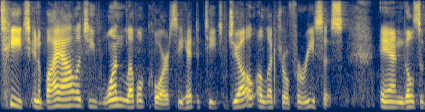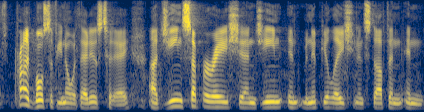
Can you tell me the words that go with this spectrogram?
teach in a biology one level course, he had to teach gel electrophoresis. And those of, probably most of you know what that is today uh, gene separation, gene manipulation, and stuff, and, and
